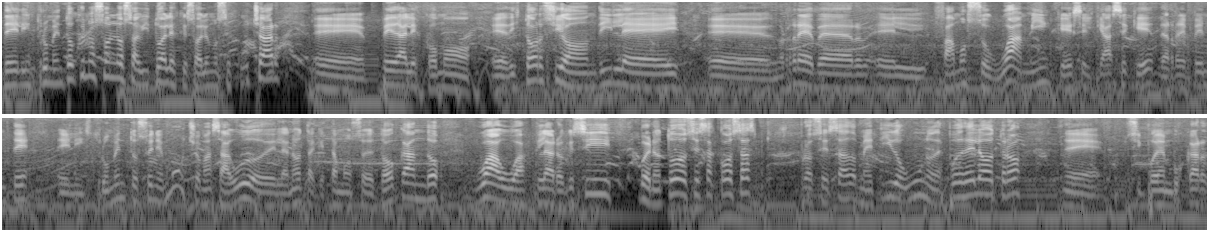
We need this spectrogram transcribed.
del instrumento que no son los habituales que solemos escuchar, eh, pedales como eh, distorsión, delay, eh, reverb, el famoso whammy, que es el que hace que de repente el instrumento suene mucho más agudo de la nota que estamos tocando, guagua, claro que sí, bueno, todas esas cosas procesado, metido uno después del otro. Si pueden buscar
